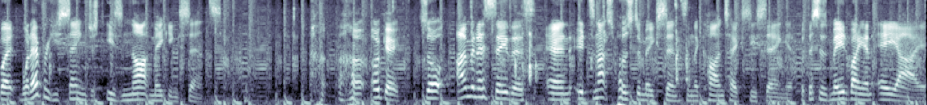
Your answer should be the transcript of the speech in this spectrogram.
But whatever he's saying just is not making sense. Okay, so I'm gonna say this, and it's not supposed to make sense in the context he's saying it, but this is made by an AI.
